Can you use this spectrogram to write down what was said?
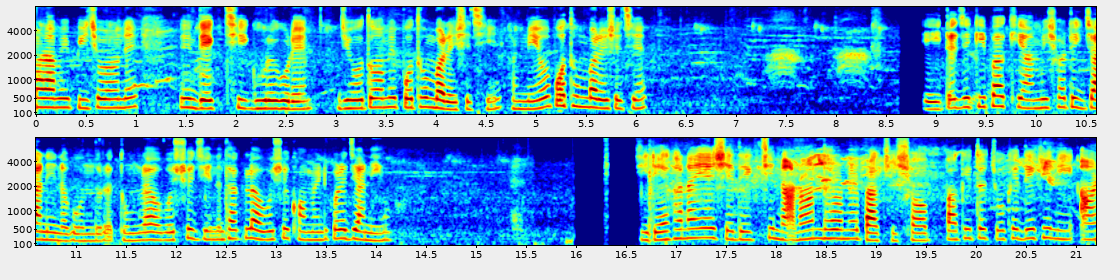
আর আমি পিছনে দেখছি ঘুরে ঘুরে, যেহেতু আমি প্রথমবার এসেছি, আর মেয়েও প্রথমবার এসেছে। এইটা যে কী পাখি আমি সঠিক জানি না বন্ধুরা, তোমরা অবশ্যই জেনে থাকলে অবশ্যই কমেন্ট করে জানিও। চিড়িয়াখানায় এসে দেখছি নানান ধরনের পাখি। সব পাখি তো চোখে দেখিনি, আর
